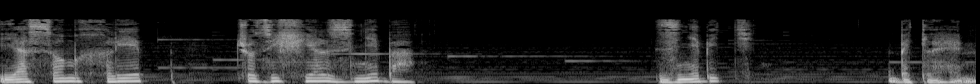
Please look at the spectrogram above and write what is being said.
Ja som chlieb, čo zišiel z neba. Znebiť Betlehem.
